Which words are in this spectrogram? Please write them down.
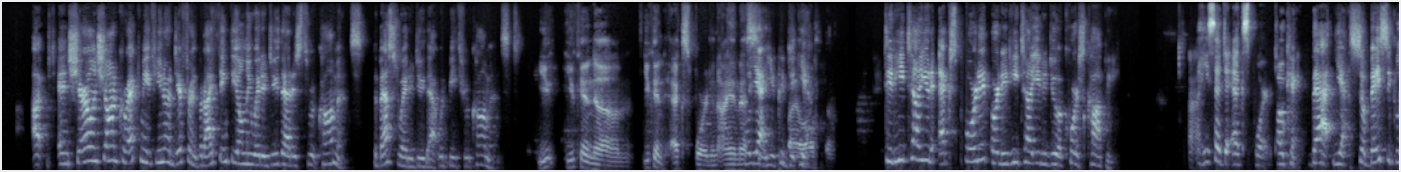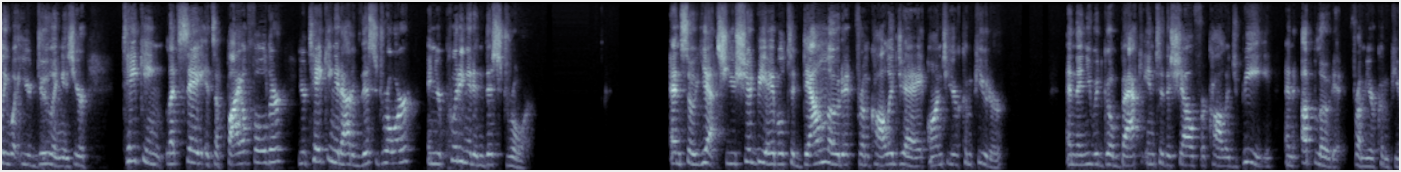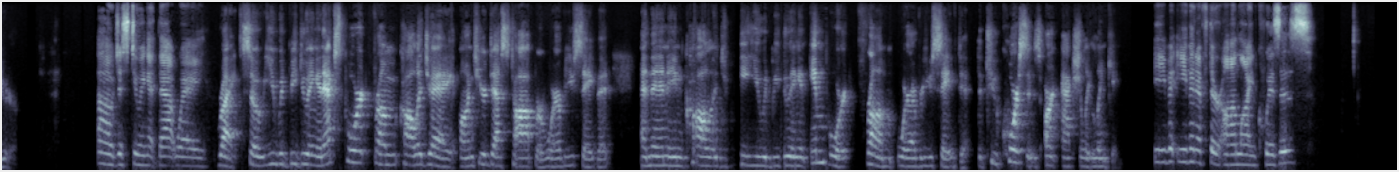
uh, and Cheryl and Sean, correct me if you know different, but I think the only way to do that is through Commons. The best way to do that would be through Commons. You you can um, you can export an IMS. Well, yeah, you could do, file yeah. also. Did he tell you to export it or did he tell you to do a course copy? Uh, he said to export. Okay, that, yes. So basically what you're doing is you're taking, let's say it's a file folder, you're taking it out of this drawer and you're putting it in this drawer. And so yes, you should be able to download it from College A onto your computer. And then you would go back into the shell for College B and upload it from your computer. Oh, just doing it that way. Right, so you would be doing an export from College A onto your desktop or wherever you save it. And then in College B, you would be doing an import from wherever you saved it. The two courses aren't actually linking. Even, even if they're online quizzes.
